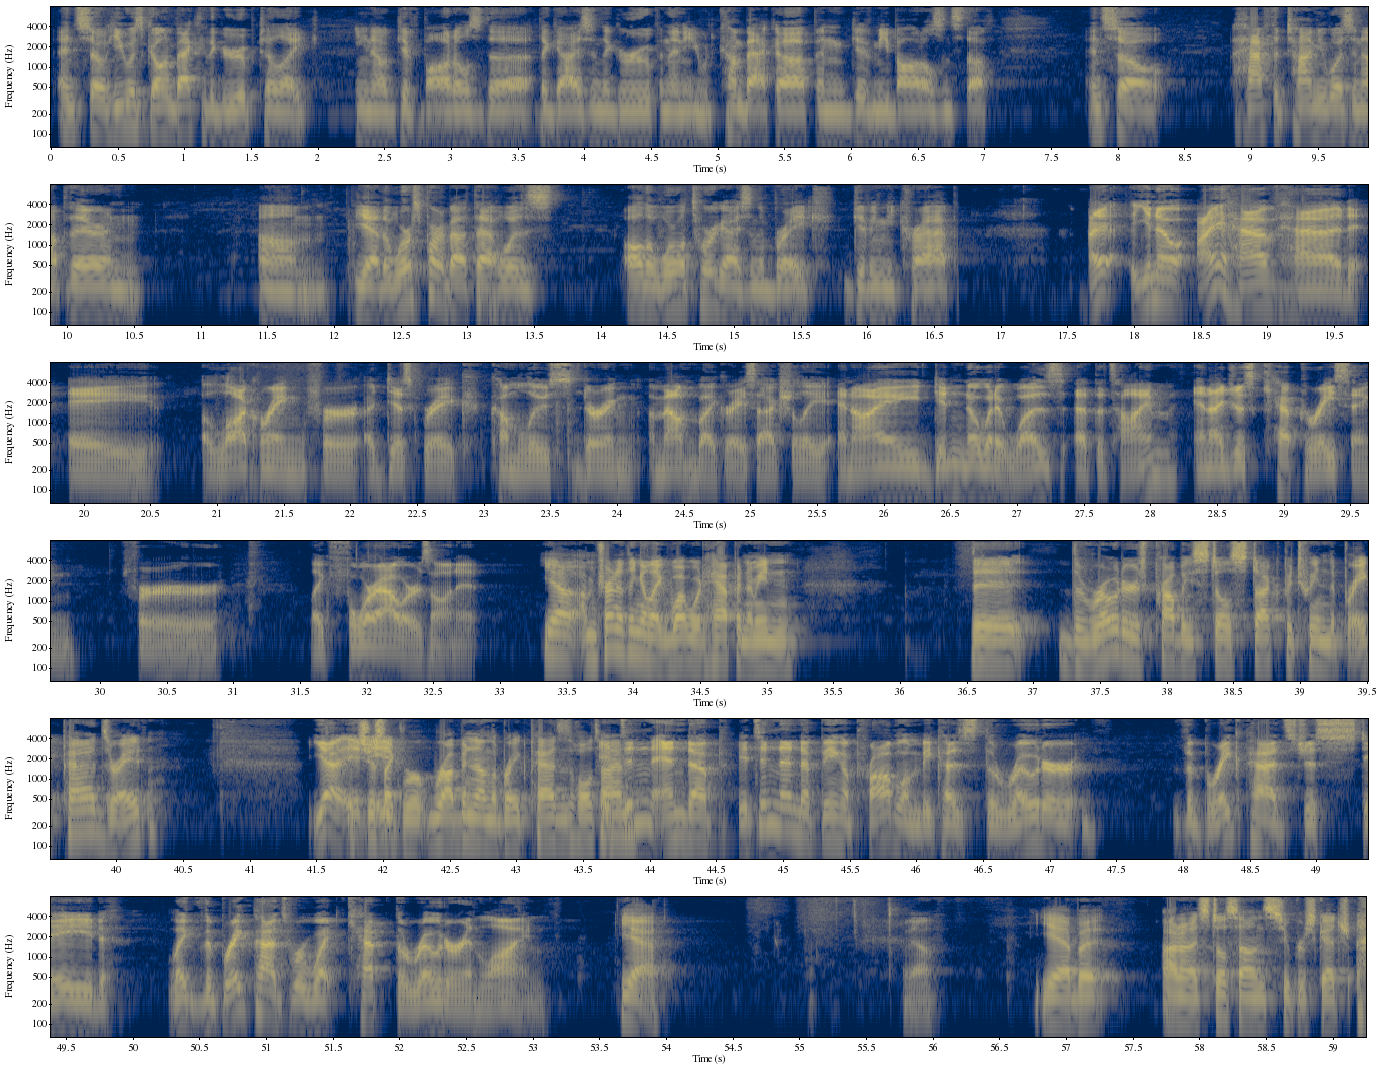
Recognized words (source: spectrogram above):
and so he was going back to the group to like you know give bottles to the guys in the group, and then he would come back up and give me bottles and stuff. And so half the time he wasn't up there, and um, yeah, the worst part about that was all the world tour guys in the break giving me crap. I you know I have had a a lock ring for a disc brake come loose during a mountain bike race actually, and I didn't know what it was at the time, and I just kept racing for like four hours on it. Yeah, I'm trying to think of like what would happen. I mean, the the rotor's probably still stuck between the brake pads, right? Yeah, It's just it- like rubbing on the brake pads the whole it time. didn't end up it didn't end up being a problem because the rotor the brake pads just stayed like the brake pads were what kept the rotor in line. Yeah, Yeah. yeah, but I don't know. It still sounds super sketch.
